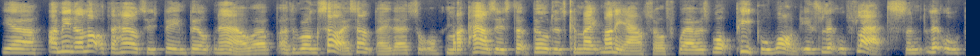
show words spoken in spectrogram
Yeah, I mean, a lot of the houses being built now are, are, the wrong size, aren't they? They're sort of houses that builders can make money out of, whereas what people want is little flats and little,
